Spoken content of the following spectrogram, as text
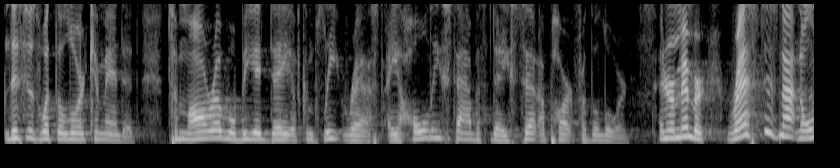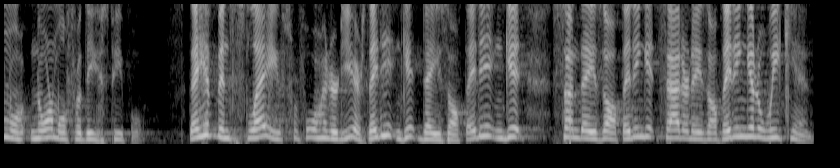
this is what the Lord commanded. Tomorrow will be a day of complete rest, a holy Sabbath day set apart for the Lord. And remember, rest is not normal, normal for these people. They have been slaves for 400 years. They didn't get days off. They didn't get Sundays off. They didn't get Saturdays off. They didn't get a weekend.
